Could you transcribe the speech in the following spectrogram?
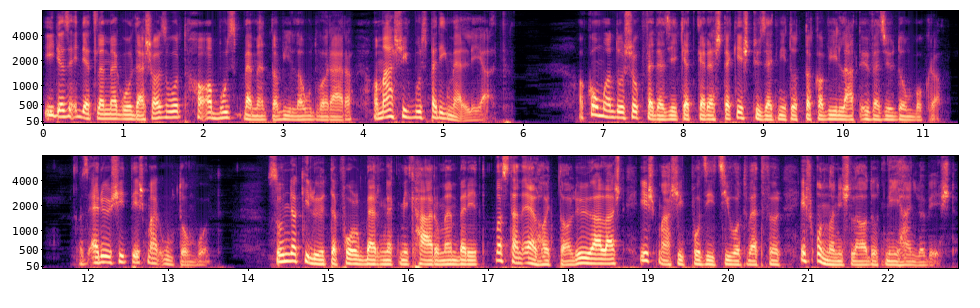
így az egyetlen megoldás az volt, ha a busz bement a villa udvarára, a másik busz pedig mellé állt. A kommandósok fedezéket kerestek és tüzet nyitottak a villát övező dombokra. Az erősítés már úton volt. Szonya kilőtte Folkbergnek még három emberét, aztán elhagyta a lőállást, és másik pozíciót vett föl, és onnan is leadott néhány lövést.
